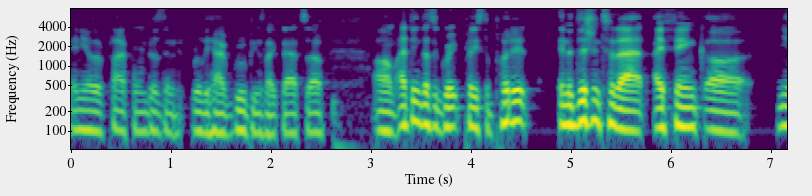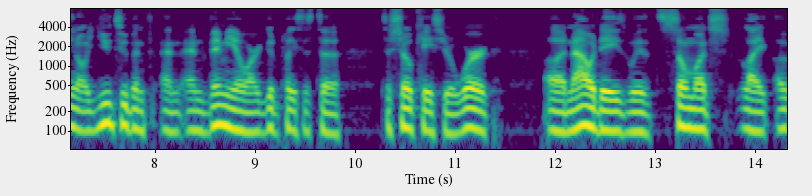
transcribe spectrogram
any other platform doesn't really have groupings like that. So um, I think that's a great place to put it. In addition to that, I think uh, you know YouTube and, and and Vimeo are good places to to showcase your work uh, nowadays with so much like uh,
